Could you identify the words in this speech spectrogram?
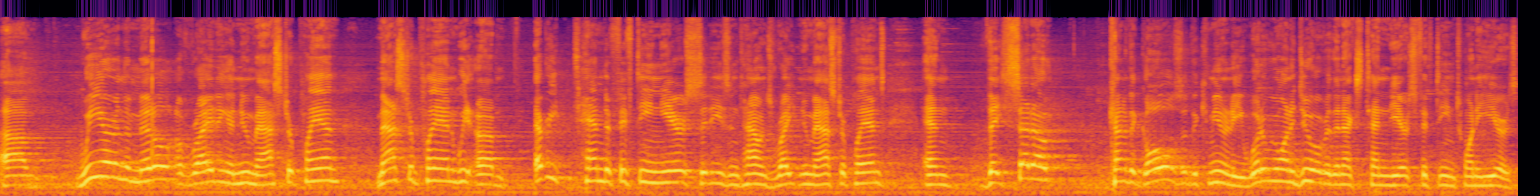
Um, we are in the middle of writing a new master plan. Master plan, we, um, every 10 to 15 years, cities and towns write new master plans, and they set out kind of the goals of the community. What do we want to do over the next 10 years, 15, 20 years?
